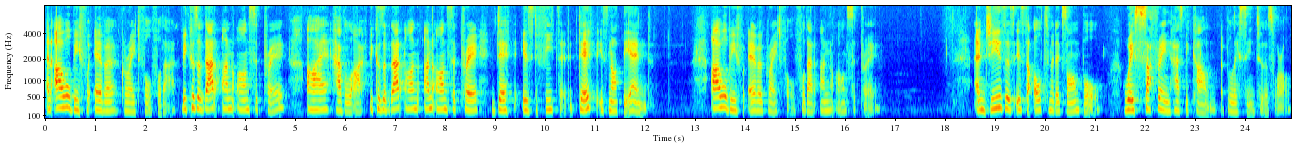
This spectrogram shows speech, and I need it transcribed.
And I will be forever grateful for that. Because of that unanswered prayer, I have life. Because of that un- unanswered prayer, death is defeated. Death is not the end. I will be forever grateful for that unanswered prayer. And Jesus is the ultimate example where suffering has become a blessing to this world.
